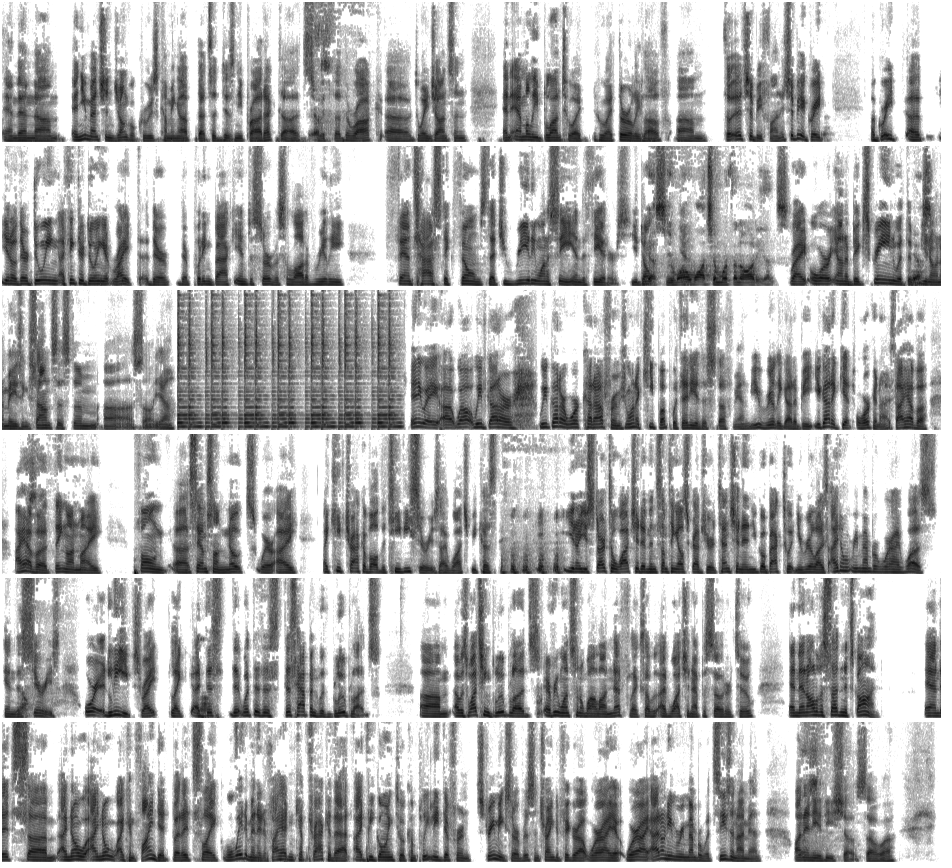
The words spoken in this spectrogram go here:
and then, um, and you mentioned Jungle Cruise coming up. That's a Disney product. Uh, it's Yes. with uh, The Rock, uh, Dwayne Johnson and Emily Blunt, who I, who I thoroughly love. Um, so it should be fun. It should be a great, a great, uh, you know, they're doing, I think they're doing it right. They're, they're putting back into service a lot of really fantastic films that you really want to see in the theaters. You don't Yes, you want to watch them with an audience. right or on a big screen with the Yes. you know an amazing sound system uh so yeah anyway uh well we've got our we've got our work cut out for him if you want to keep up with any of this stuff man you really got to be you got to get organized i have a i have a thing on my phone uh samsung notes where i I keep track of all the TV series I watch because you know, you start to watch it and then something else grabs your attention and you go back to it and you realize, I don't remember where I was in this series or it leaves, right? Like uh, Oh. this, th- what did this, this happened with Blue Bloods. Um, I was watching Blue Bloods every once in a while on Netflix. I w- I'd watch an episode or two and then all of a sudden it's gone. And it's, um, I know, I know I can find it, but it's like, well, wait a minute. If I hadn't kept track of that, I'd be going to a completely different streaming service and trying to figure out where I, where I, I don't even remember what season I'm in on Yes. any of these shows. So, uh,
